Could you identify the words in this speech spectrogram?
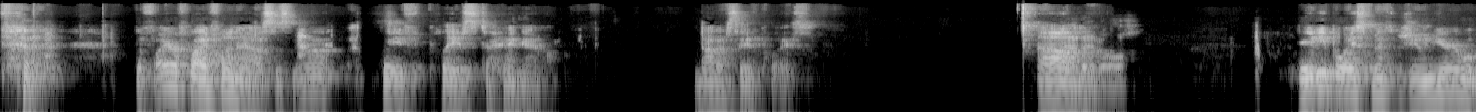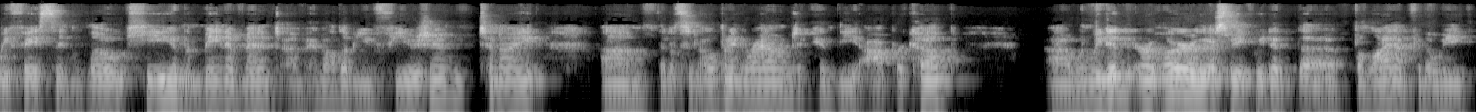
the Firefly Funhouse is not a safe place to hang out. Not a safe place. Um, not at all. Davey Boy Smith Jr. will be facing Low Ki in the main event of MLW Fusion tonight. Um, that's an opening round in the Opera Cup. Uh, when we did earlier this week, we did the, the lineup for the week.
